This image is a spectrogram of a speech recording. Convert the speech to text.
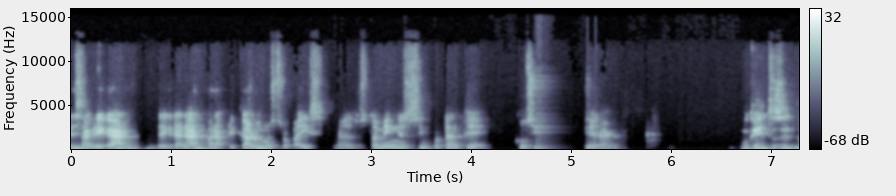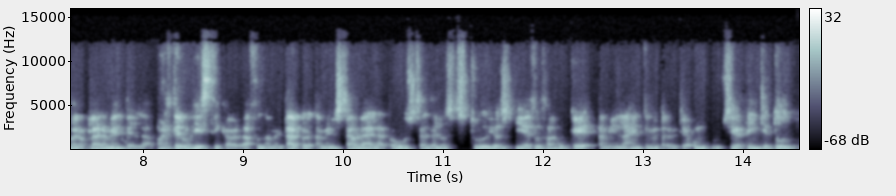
desagregar, desgranar para aplicarlo en nuestro país. Eso también es importante considerar. Ok, entonces, bueno, claramente la parte logística, ¿verdad? Fundamental, pero también usted habla de la robustez de los estudios y eso es algo que también la gente me transmitió con, cierta inquietud.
